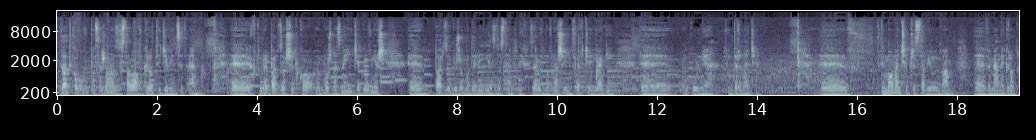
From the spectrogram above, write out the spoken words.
Dodatkowo wyposażona została w groty 900M, e, które bardzo szybko można zmienić, jak również bardzo dużo modeli jest dostępnych zarówno w naszej ofercie, jak i ogólnie w internecie. E, W tym momencie przedstawimy Wam e, wymianę grotu.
